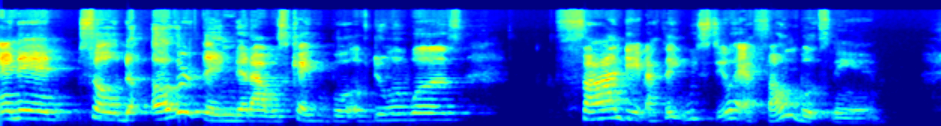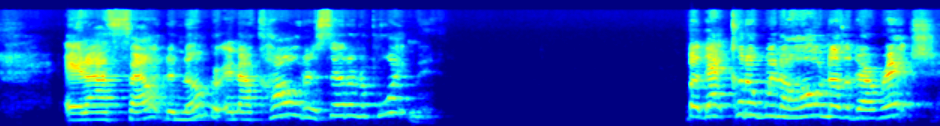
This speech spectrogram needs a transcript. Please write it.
And then, so the other thing that I was capable of doing was finding, I think we still have phone books then. And I found the number and I called and set an appointment. But that could have went a whole nother direction.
